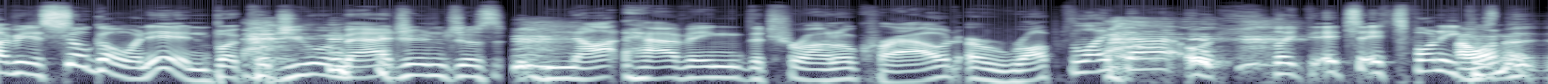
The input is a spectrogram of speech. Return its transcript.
I mean, it's still going in, but could you imagine just not having the Toronto crowd erupt like that? Or like it's it's funny because the,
